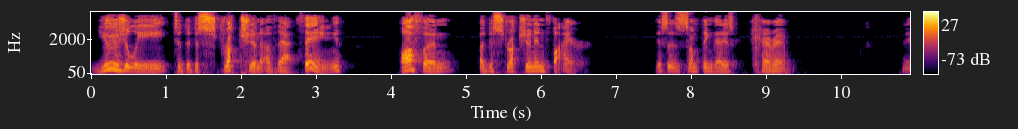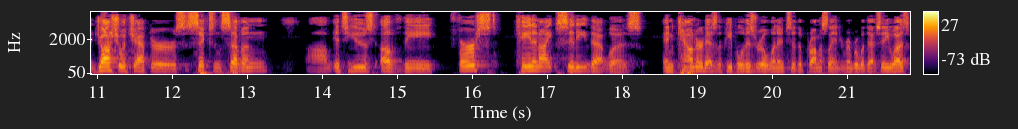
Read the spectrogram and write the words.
usually to the destruction of that thing, often a destruction in fire. This is something that is cherem. And in Joshua chapters 6 and 7, um, it's used of the first Canaanite city that was encountered as the people of Israel went into the promised land. You remember what that city was?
